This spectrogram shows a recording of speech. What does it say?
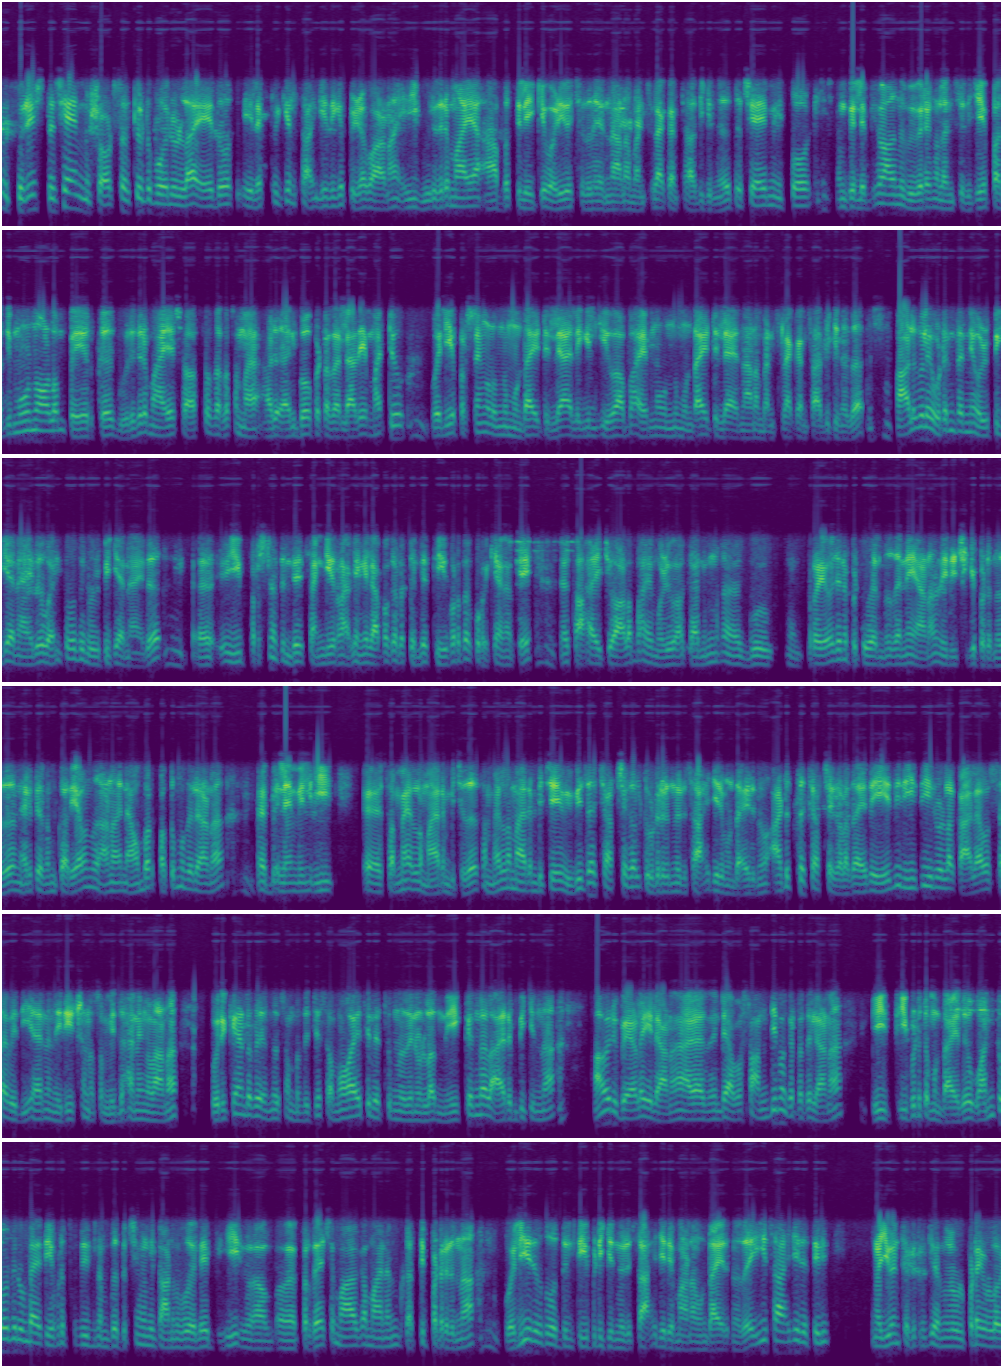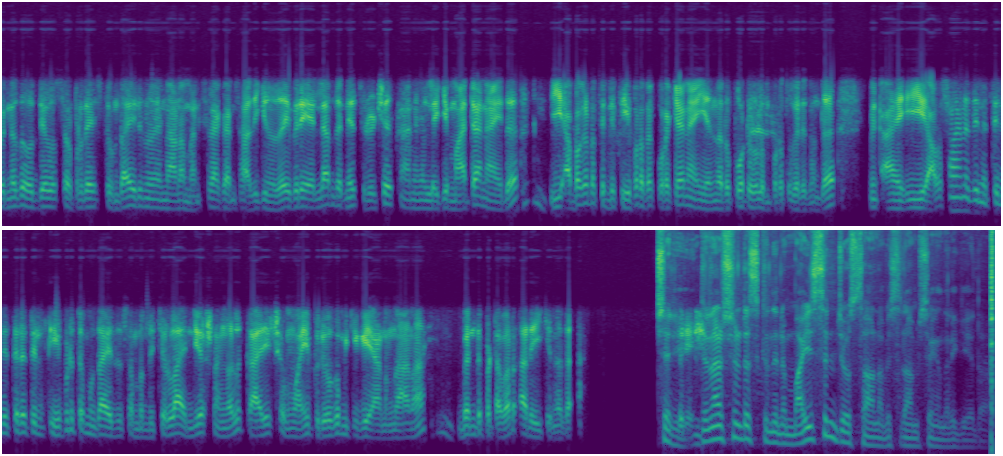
സുരേഷ് തീർച്ചയായും ഷോർട്ട് സർക്യൂട്ട് പോലുള്ള ഏതോ ഇലക്ട്രിക്കൽ സാങ്കേതിക പിഴവാണ് ഈ ഗുരുതരമായ ആപത്തിലേക്ക് വഴിവെച്ചത് എന്നാണ് മനസ്സിലാക്കാൻ സാധിക്കുന്നത്. തീർച്ചയായും ഇപ്പോൾ നമുക്ക് ലഭ്യമാകുന്ന വിവരങ്ങൾ അനുസരിച്ച് പതിമൂന്നോളം പേർക്ക് ഗുരുതരമായ ശ്വാസതടസ്സം തടസ്സം അനുഭവപ്പെട്ടതല്ലാതെ മറ്റു വലിയ പ്രശ്നങ്ങളൊന്നും ഉണ്ടായിട്ടില്ല അല്ലെങ്കിൽ ജീവാഭായമോ ഒന്നും ഉണ്ടായിട്ടില്ല എന്നാണ് മനസ്സിലാക്കാൻ സാധിക്കുന്നത്. ആളുകളെ ഉടൻ തന്നെ ഒഴിപ്പിക്കാനായത് വൻതോതിൽ ഒഴിപ്പിക്കാനായത് ഈ പ്രശ്നത്തിന്റെ സങ്കീർണ അല്ലെങ്കിൽ അപകടത്തിന്റെ തീവ്രത കുറയ്ക്കാനൊക്കെ സഹായിച്ചു ആളഭായം ഒഴിവാക്കാനും പ്രയോജനപ്പെട്ടു എന്ന് തന്നെയാണ് നിരീക്ഷിക്കപ്പെടുന്നത്. നേരത്തെ നമുക്കറിയാവുന്നതാണ് നവംബർ പത്ത് മുതലാണ് ബെലേമിൽ ഈ സമ്മേളനം ആരംഭിച്ചത്. സമ്മേളനം ആരംഭിച്ച് വിവിധ ചർച്ചകൾ തുടരുന്ന ഒരു സാഹചര്യം ഉണ്ടായിരുന്നു. അടുത്ത ചർച്ചകൾ അതായത് ഏത് രീതിയിലുള്ള കാലാവസ്ഥാ വ്യതിയാന നിരീക്ഷണ സംവിധാനങ്ങളാണ് ഒരുക്കേണ്ടത് എന്ന് സംബന്ധിച്ച് സമവായത്തിലെത്തുന്നതിനുള്ള നീക്കങ്ങൾ ആരംഭിക്കുന്ന ആ ഒരു വേളയിലാണ് അതിന്റെ അവസ്ഥ അന്തിമഘട്ടത്തിലാണ് ഈ തീപിടുത്തമുണ്ടായത്. വൻതോതിലുണ്ടായ തീപിടുത്തത്തിൽ നമുക്ക് ദൃശ്യങ്ങളിൽ കാണുന്ന പോലെ പ്രദേശമാകമാനം കത്തിപ്പടരുന്ന വലിയൊരു തോതിൽ തീപിടിക്കുന്ന ഒരു സാഹചര്യമാണ് ഉണ്ടായിരുന്നത്. ഈ സാഹചര്യത്തിൽ യു എൻ സെക്രട്ടറി ജനറൽ ഉൾപ്പെടെയുള്ള ഉന്നത ഉദ്യോഗസ്ഥർ പ്രദേശത്ത് ഉണ്ടായിരുന്നു എന്നാണ് മനസ്സിലാക്കാൻ സാധിക്കുന്നത്. ഇവരെ എല്ലാം തന്നെ സുരക്ഷിത സ്ഥാനങ്ങളിലേക്ക് മാറ്റാനായത് ഈ അപകടത്തിന്റെ തീവ്രത കുറയ്ക്കാനായി എന്ന റിപ്പോർട്ടുകളും പുറത്തു വരുന്നുണ്ട്. ഈ അവസാന ദിനത്തിൽ ഇത്തരത്തിൽ തീപിടുത്തമുണ്ടായത് സംബന്ധിച്ചുള്ള അന്വേഷണങ്ങൾ കാര്യക്ഷമമായി പുരോഗമിക്കുകയാണെന്നാണ് ബന്ധപ്പെട്ടവർ അറിയിക്കുന്നത്. ശരി ഇന്റർനാഷണൽ ഡെസ്കിൽ നിന്ന് മൈസൻ ജോസ് ആണ് വിശദാംശങ്ങൾ നൽകിയത്.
